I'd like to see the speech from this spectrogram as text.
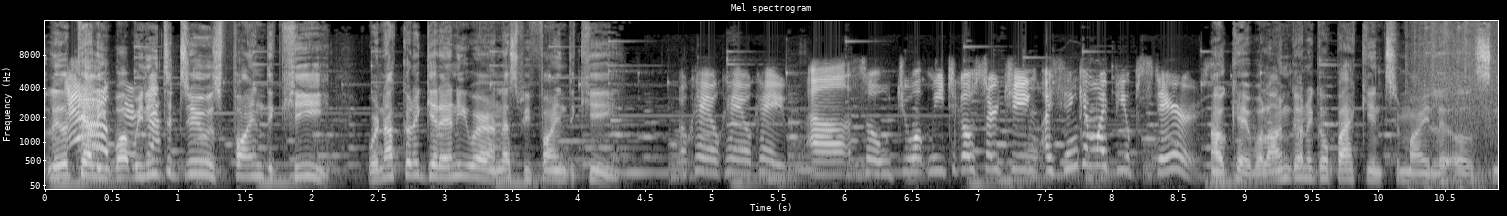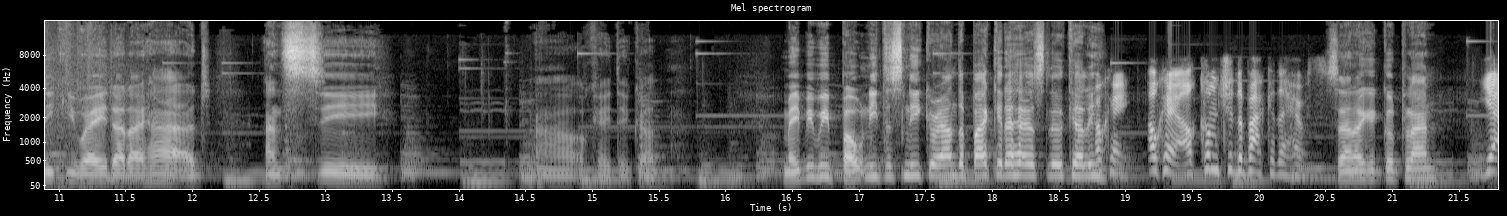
little Kelly, what we need to do is find the key. We're not going to get anywhere unless we find the key. Okay, okay, okay. Uh, so do you want me to go searching? I think it might be upstairs. Okay, well, I'm going to go back into my little sneaky way that I had and see. Oh, okay, they've got. Maybe we both need to sneak around the back of the house, little Kelly. Okay, okay, I'll come to the back of the house. Sound like a good plan? Yeah,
